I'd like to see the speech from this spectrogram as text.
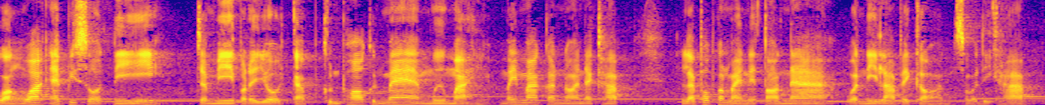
หวังว่า episode นี้จะมีประโยชน์กับคุณพ่อคุณแม่มือใหม่ไม่มากก็น้อยนะครับ และพบกันใหม่ในตอนหน้า วันนี้ลาไปก่อน สวัสดีครับ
